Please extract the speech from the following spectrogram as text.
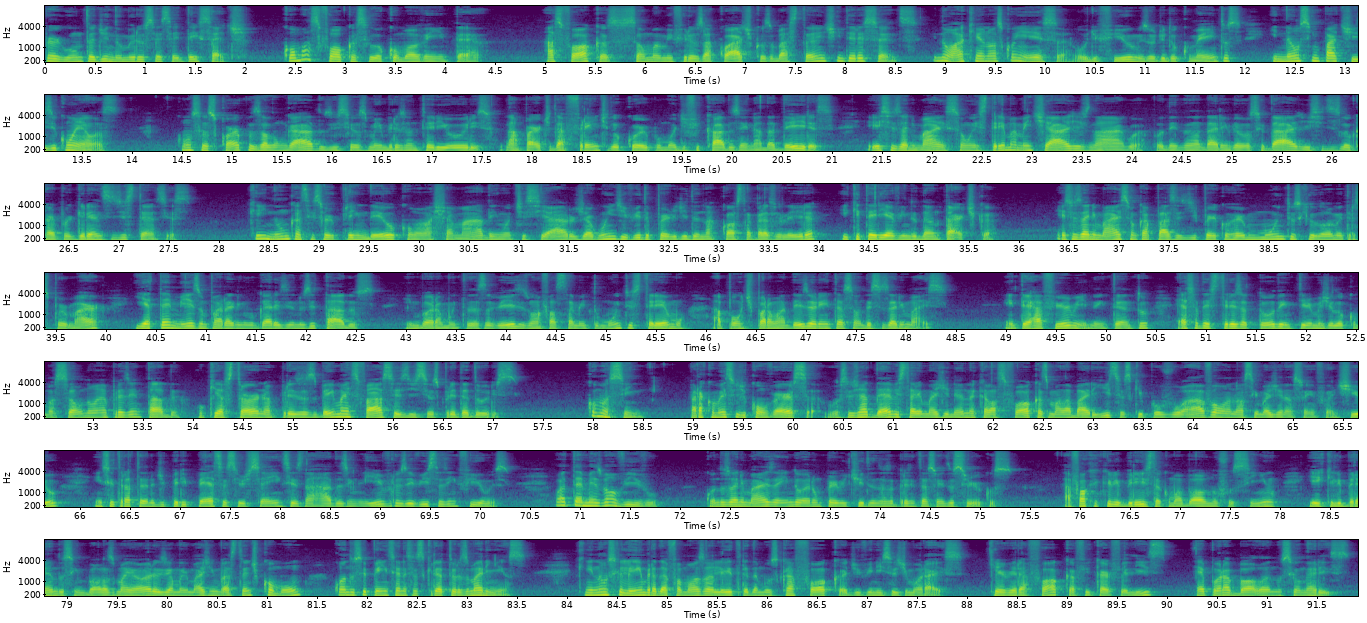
Pergunta de número 67. Como as focas se locomovem em terra? As focas são mamíferos aquáticos bastante interessantes, e não há quem a nós conheça, ou de filmes ou de documentos, e não simpatize com elas. Com seus corpos alongados e seus membros anteriores na parte da frente do corpo modificados em nadadeiras, esses animais são extremamente ágeis na água, podendo nadar em velocidade e se deslocar por grandes distâncias. Quem nunca se surpreendeu com a chamada em noticiário de algum indivíduo perdido na costa brasileira e que teria vindo da Antártica? Esses animais são capazes de percorrer muitos quilômetros por mar e até mesmo parar em lugares inusitados, embora muitas das vezes um afastamento muito extremo aponte para uma desorientação desses animais. Em terra firme, no entanto, essa destreza toda em termos de locomoção não é apresentada, o que as torna presas bem mais fáceis de seus predadores. Como assim? Para começo de conversa, você já deve estar imaginando aquelas focas malabaristas que povoavam a nossa imaginação infantil em se tratando de peripécias circenses narradas em livros e vistas em filmes, ou até mesmo ao vivo, quando os animais ainda eram permitidos nas apresentações dos circos. A foca equilibrista com uma bola no focinho e equilibrando-se em bolas maiores é uma imagem bastante comum quando se pensa nessas criaturas marinhas. Quem não se lembra da famosa letra da música Foca de Vinícius de Moraes? Quer ver a foca ficar feliz? É pôr a bola no seu nariz.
